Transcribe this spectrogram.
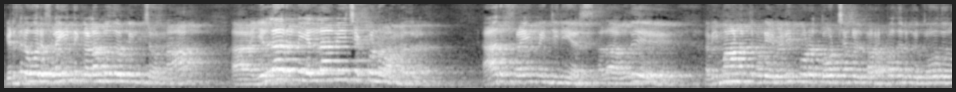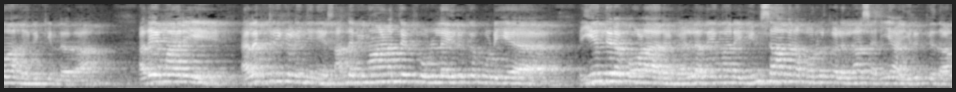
கிட்டத்தட்ட ஒரு ஃப்ளைட் கிளம்புது அப்படின்னு சொன்னால் எல்லாருமே எல்லாமே செக் பண்ணுவாங்க அதில். ஏர் ஃப்ரைம் இன்ஜினியர்ஸ் அதாவது விமானத்தினுடைய வெளிப்புற தோற்றங்கள் பறப்பதற்கு தோதுவாக இருக்கின்றதா? அதே மாதிரி எலக்ட்ரிக்கல் இன்ஜினியர்ஸ் அந்த விமானத்திற்கு உள்ளே இருக்கக்கூடிய இயந்திர கோளாறுகள் அதே மாதிரி மின்சாதன பொருட்கள் எல்லாம் சரியாக இருக்குதா?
